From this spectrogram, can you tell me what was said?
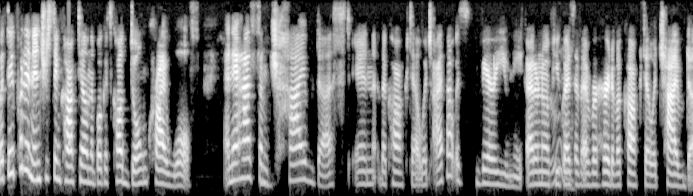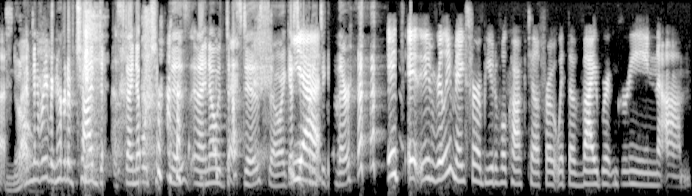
But they put an interesting cocktail in the book. It's called Don't Cry Wolf. And it has some chive dust in the cocktail, which I thought was very unique. I don't know if you guys have ever heard of a cocktail with chive dust. No. but- I've never even heard of chive dust. I know what chive is, and I know what dust is. So I guess Yeah. you put it together. it, it it really makes for a beautiful cocktail for with the vibrant green. Um,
